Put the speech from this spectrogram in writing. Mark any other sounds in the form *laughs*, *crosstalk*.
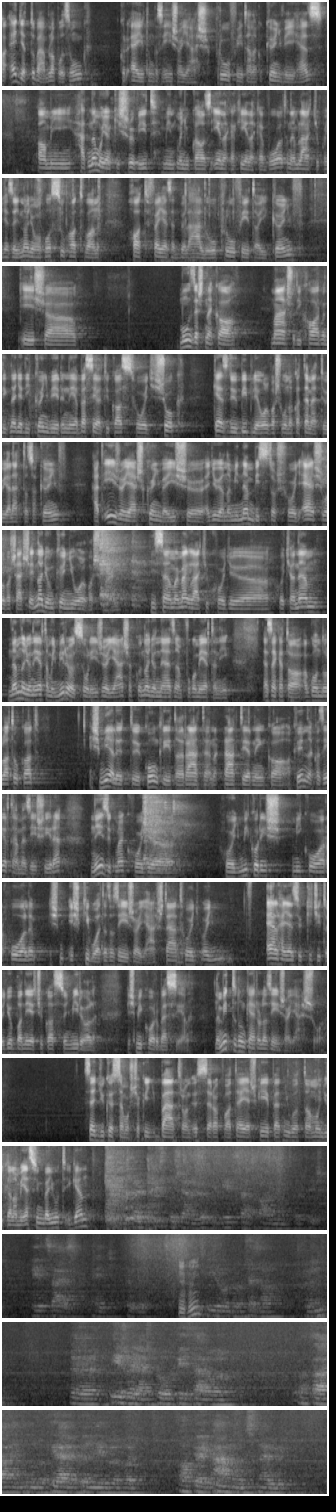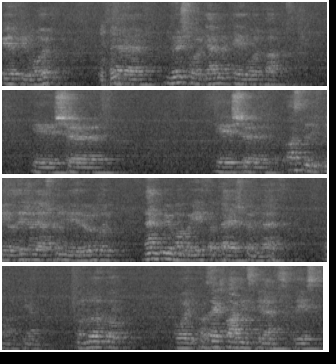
ha egyet tovább lapozunk, akkor eljutunk az Ézsaiás prófétának a könyvéhez, ami hát nem olyan kis rövid, mint mondjuk az énekek éneke volt, hanem látjuk, hogy ez egy nagyon hosszú, 66 fejezetből álló profétai könyv, és a Mózesnek a második, harmadik, negyedik könyvénél beszéltük azt, hogy sok kezdő bibliaolvasónak a temetője lett az a könyv. Hát Ézsaiás könyve is egy olyan, ami nem biztos, hogy első olvasás, egy nagyon könnyű olvasmány. Hiszen majd meglátjuk, hogy hogyha nem, nem nagyon értem, hogy miről szól Ézsaiás, akkor nagyon nehezen fogom érteni ezeket a, a gondolatokat. És mielőtt konkrétan rátérnénk a, a könyvnek az értelmezésére, nézzük meg, hogy hogy mikor is, mikor, hol, és, és ki volt ez az Ézsaiás. Tehát, hogy, hogy elhelyezzük kicsit, hogy jobban értsük azt, hogy miről és mikor beszél. Na, mit tudunk erről az Ézsaiásról? Szedjük össze most csak így bátran összerakva a teljes képet, nyugodtan mondjuk el, ami eszünkbe jut, igen? Uh-huh. Íródott ez a könyv. Ézsaiás profétáról talán nem tudunk a királyok könyvéből, hogy apja egy Ámóc nevű férfi volt, uh-huh. nős volt, gyermekei voltak, és, és azt tudjuk még az Ézsaiás könyvéről, hogy nem ő maga írta a teljes könyvet, vannak ilyen gondolatok, hogy az X39 részt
